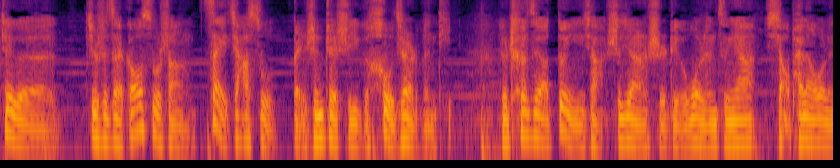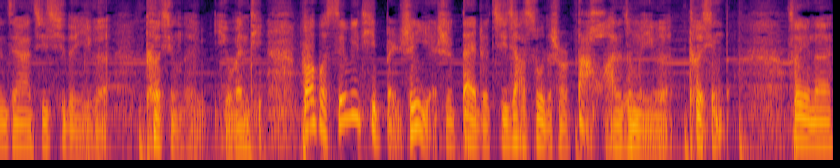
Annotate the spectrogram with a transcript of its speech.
这个。就是在高速上再加速，本身这是一个后劲儿的问题，就车子要顿一下，实际上是这个涡轮增压小排量涡轮增压机器的一个特性的一个问题。包括 CVT 本身也是带着急加速的时候大滑的这么一个特性的，所以呢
